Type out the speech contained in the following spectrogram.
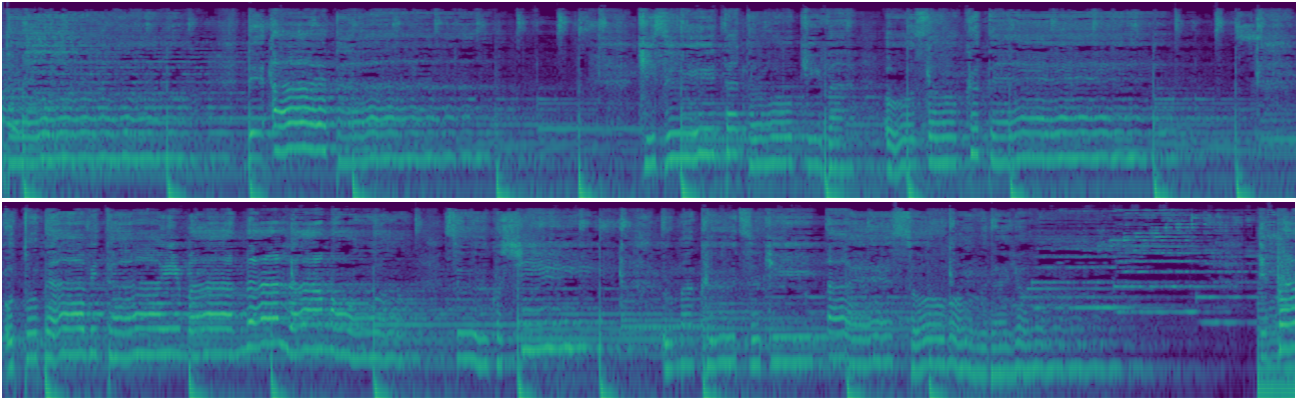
っと出会えた気づいた時は遅くて大人みた今ならもう少しうまく付き合えそうだよ今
